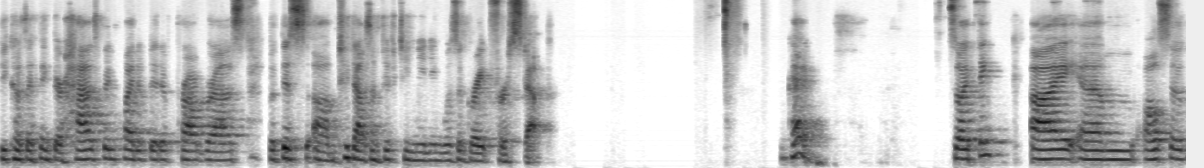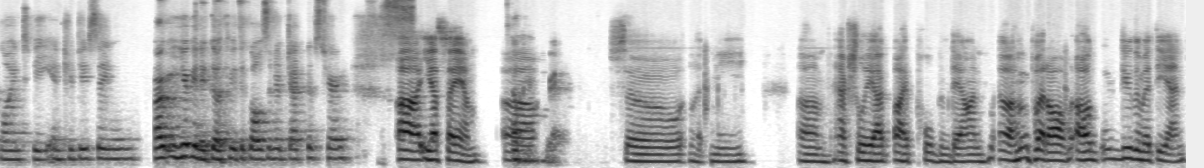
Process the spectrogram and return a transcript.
because I think there has been quite a bit of progress, but this um, 2015 meeting was a great first step. Okay. So I think I am also going to be introducing, or you're going to go through the goals and objectives, Terry? Uh, yes, I am. Okay, Um, great. So let me, um, actually, I, I pulled them down, um, but I'll, I'll do them at the end.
